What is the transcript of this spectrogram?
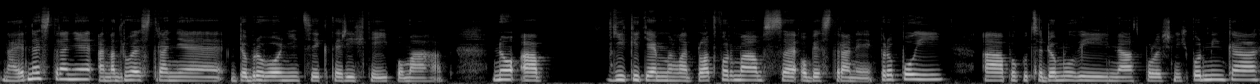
na jedné straně a na druhé straně dobrovolníci, kteří chtějí pomáhat. No a díky těmhle platformám se obě strany propojí a pokud se domluví na společných podmínkách,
